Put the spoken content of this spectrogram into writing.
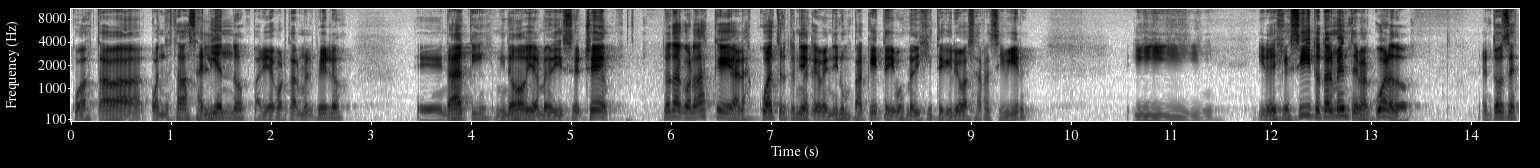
cuando, estaba, cuando estaba saliendo para ir a cortarme el pelo, eh, Nati, mi novia, me dice, che, ¿no te acordás que a las 4 tenía que venir un paquete y vos me dijiste que lo ibas a recibir? Y, y le dije, sí, totalmente, me acuerdo. Entonces,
